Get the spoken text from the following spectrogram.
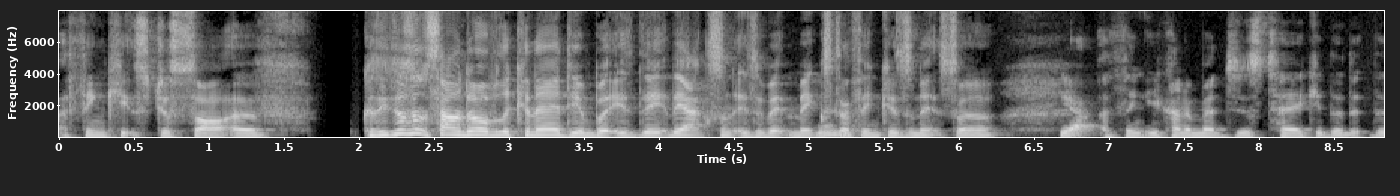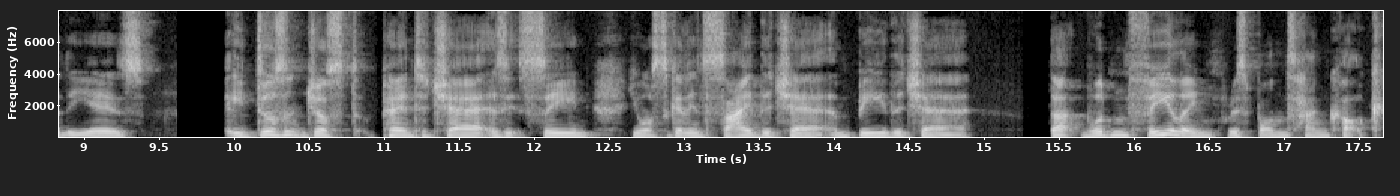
I think it's just sort of because he doesn't sound overly Canadian, but the the accent is a bit mixed. Mm. I think, isn't it? So Yeah. I think you kind of meant to just take it that that he is. He doesn't just paint a chair as it's seen. He wants to get inside the chair and be the chair. That wooden feeling, responds Hancock,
